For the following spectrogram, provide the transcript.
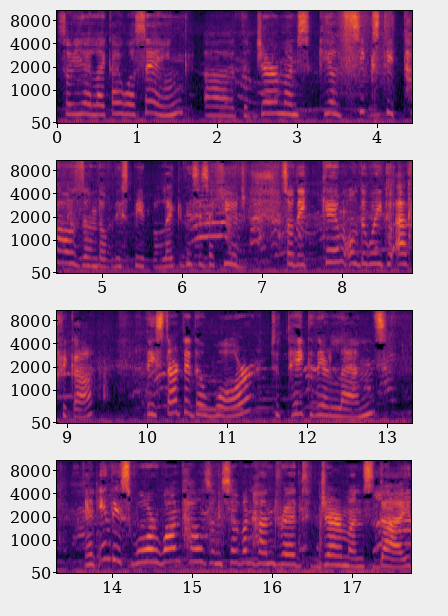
So yeah, like I was saying, uh, the Germans killed 60,000 of these people. Like this is a huge. So they came all the way to Africa. They started a war to take their lands. And in this war, 1,700 Germans died,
